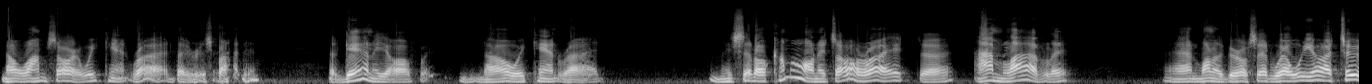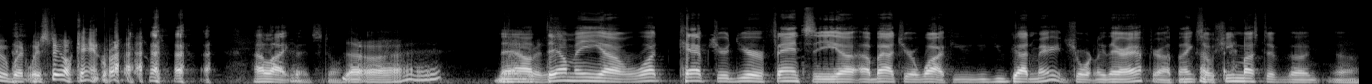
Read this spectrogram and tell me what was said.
No, I'm sorry, we can't ride, they responded. Again, he offered, no, we can't ride. And he said, oh, come on, it's all right. Uh, I'm lively. And one of the girls said, well, we are too, but we still can't ride. I like that story. Uh, Now, tell me uh, what captured your fancy uh, about your wife. You you got married shortly thereafter, I think, so she must have uh, uh,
